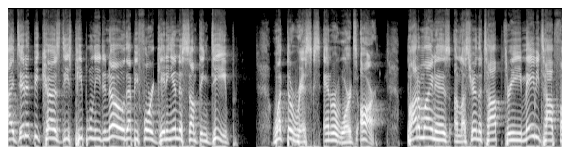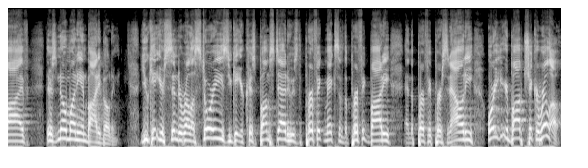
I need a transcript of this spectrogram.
I did it because these people need to know that before getting into something deep, what the risks and rewards are. Bottom line is, unless you're in the top three, maybe top five, there's no money in bodybuilding. You get your Cinderella stories, you get your Chris Bumstead, who's the perfect mix of the perfect body and the perfect personality, or you get your Bob Cicherillo,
